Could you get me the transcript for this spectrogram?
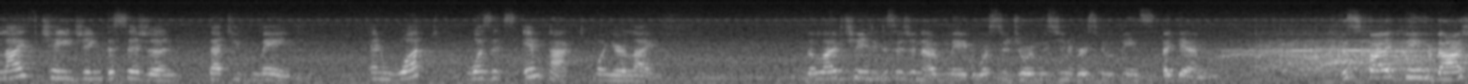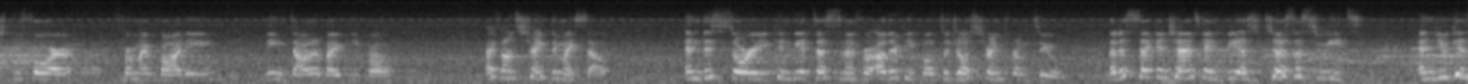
life-changing decision that you've made? And what was its impact on your life? The life-changing decision I've made was to join Miss Universe Philippines again. Despite being bashed before for my body, being doubted by people, I found strength in myself. And this story can be a testament for other people to draw strength from too. That a second chance can be as just as sweet, and you can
